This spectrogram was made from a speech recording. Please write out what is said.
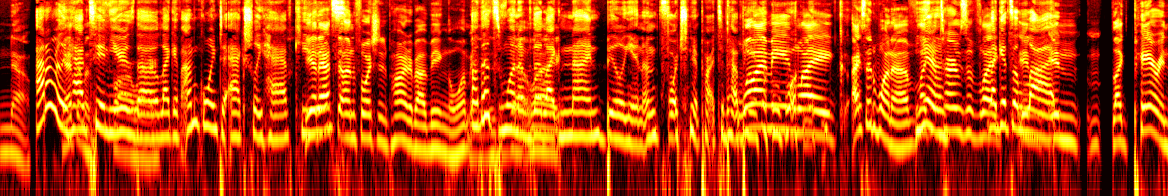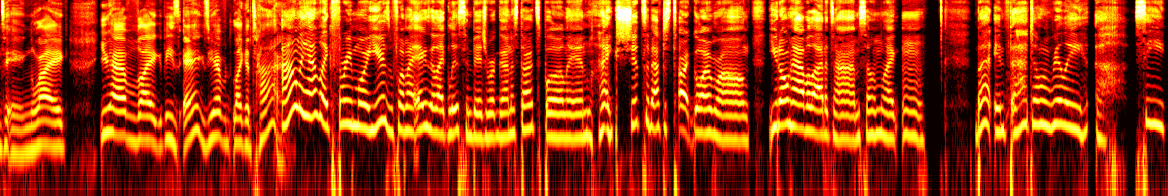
no. I don't really have 10 years away. though. Like if I'm going to actually have kids. Yeah, that's the unfortunate part about being a woman. Oh, that's one that, of the like nine billion unfortunate parts about being a woman. Well, I mean, like I said, one of like Yeah. in terms of like Like, it's a in, lot. in like parenting. Like you have like these eggs, you have like a time. I only have like three more years before my eggs are like, listen, bitch, we're gonna start spoiling. Like shit's about to start going wrong. You don't have a lot of time, so I'm like, mm. but in I don't really ugh. See.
